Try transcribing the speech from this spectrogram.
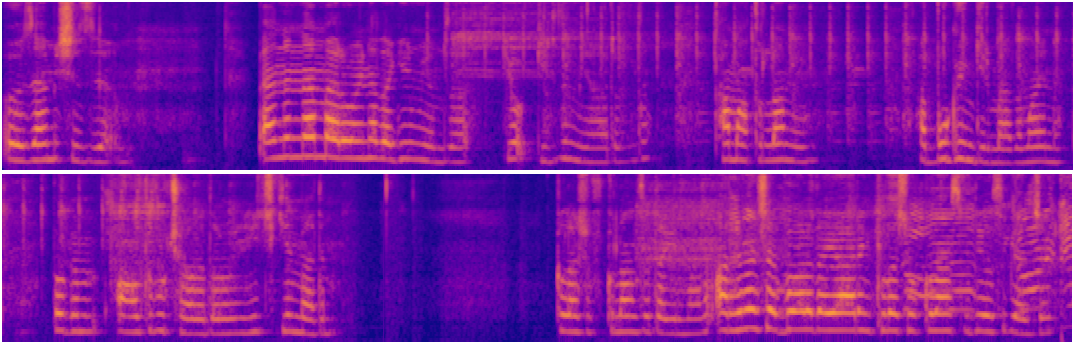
Özlemişiz ya. Ben dünden beri oyuna da girmiyorum zaten. Yok girdim ya arada. Tam hatırlamıyorum. Ha bugün girmedim aynen. Bugün 6.30'a kadar oyuna hiç girmedim. Clash of Clans'a da girmedim. Arkadaşlar bu arada yarın Clash of Clans videosu gelecek.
